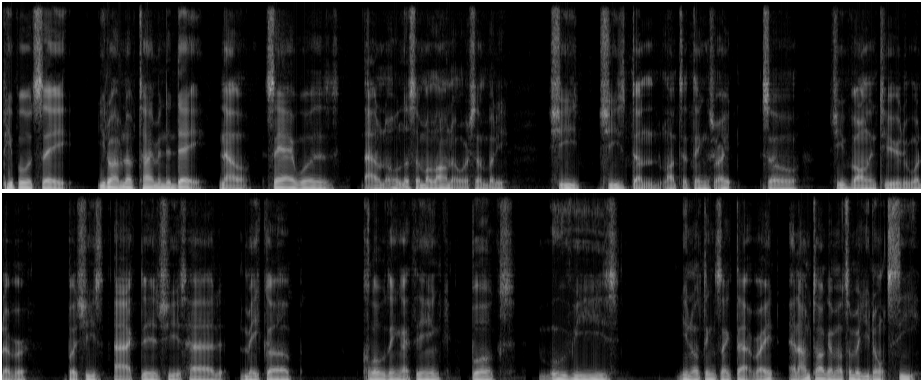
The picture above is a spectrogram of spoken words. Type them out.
people would say, you don't have enough time in the day. Now, say I was, I don't know, Alyssa Milano or somebody. She she's done lots of things, right? So she volunteered or whatever, but she's acted, she's had makeup, clothing, I think, books, movies, you know, things like that, right? And I'm talking about somebody you don't see.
